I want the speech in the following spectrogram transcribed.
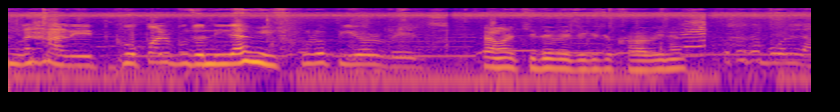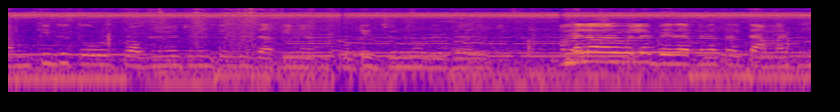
না রে গোপাল পুজো নিরামিষ পুরো পিওর ভেজ আমার খিদে পেয়েছে কিছু খাওয়াবি না? তোকে তো বললাম কিন্তু তোর প্রবলেমের জন্য তুই যাবি না ভোটের জন্য রেজাল্ট ঝামেলা হয়ে বলে বেরাবে না তাহলে আমার কিছু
